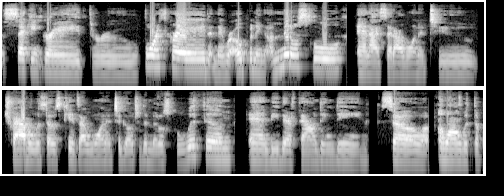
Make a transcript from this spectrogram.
second grade through fourth grade, and they were opening a middle school. And I said I wanted to travel with those kids. I wanted to go to the middle school with them and be their founding dean. So, along with the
